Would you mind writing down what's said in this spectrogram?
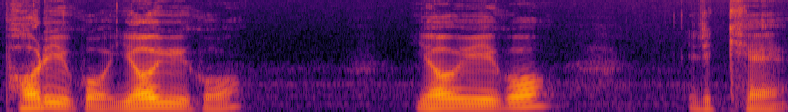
버리고 여위고 여위고 이렇게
